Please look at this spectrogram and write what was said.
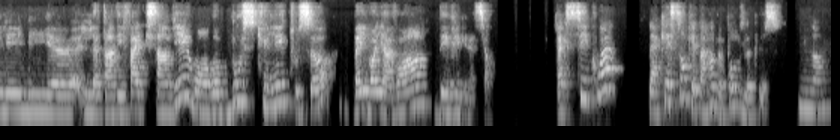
les, les euh, le temps des fêtes qui s'en vient, où on va bousculer tout ça, ben il va y avoir des régressions. Fait que c'est quoi la question que les parents me posent le plus? Non.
